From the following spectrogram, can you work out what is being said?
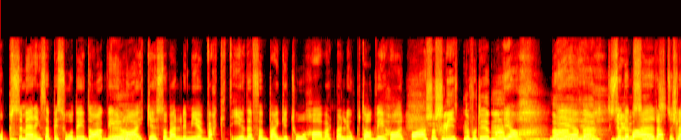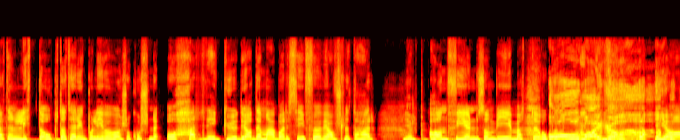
oppsummeringsepisode i dag. Vi Ja. la ikke så veldig mye vekt i det, for begge to har vært veldig opptatt. Vi har Og er så slitne for tiden. Ja, Det vi er er det. Så det var rett og slett en liten oppdatering på livet vårt. Og hvordan det Å, herregud! Ja, det må jeg bare si før vi avslutter her. Hjelp. Han fyren som vi møtte oppe Oh my god! Ja.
